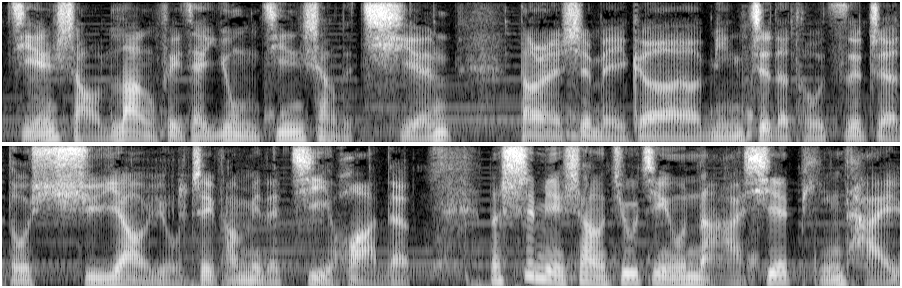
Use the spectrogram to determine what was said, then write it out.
减少浪费在佣金上的钱，当然是每个明智的投资者都需要有这方面的计划的。那市面上究竟有哪些平台？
